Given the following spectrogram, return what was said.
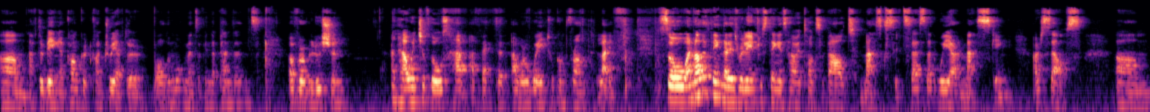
Um, after being a conquered country, after all the movements of independence, of revolution, and how each of those have affected our way to confront life. So, another thing that is really interesting is how it talks about masks. It says that we are masking ourselves um,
